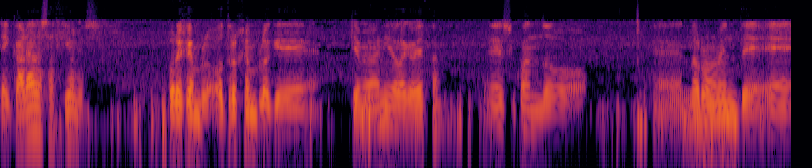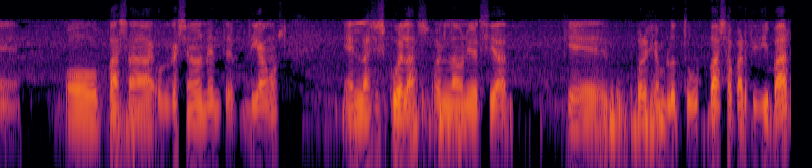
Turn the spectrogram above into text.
de cara a las acciones. Por ejemplo, otro ejemplo que, que me ha venido a la cabeza es cuando eh, normalmente eh, pasa ocasionalmente, digamos, en las escuelas o en la universidad, que por ejemplo tú vas a participar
